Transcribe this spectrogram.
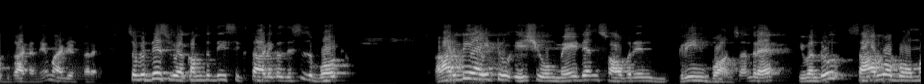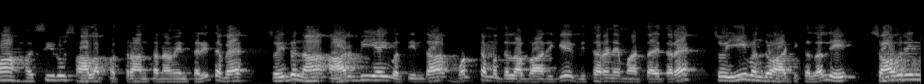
ಉದ್ಘಾಟನೆ ಮಾಡಿರ್ತಾರೆ. So with this we come to the six article this is about R B I to issue maiden sovereign green bonds ಅಂದ್ರೆ ಈ ಒಂದು ಸಾರ್ವಭೌಮ ಹಸಿರು ಸಾಲ ಪತ್ರ ಅಂತ ನಾವೇನ್ ಕರಿತೇವೆ? ಸೊ ಇದನ್ನ ಆರ್ ಬಿ ಐ ವತಿಯಿಂದ ಮೊಟ್ಟ ಮೊದಲ ಬಾರಿಗೆ ವಿತರಣೆ ಮಾಡ್ತಾ ಇದ್ದಾರೆ. ಸೊ ಈ ಒಂದು ಆರ್ಟಿಕಲ್ ಅಲ್ಲಿ ಸಾವರಿನ್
